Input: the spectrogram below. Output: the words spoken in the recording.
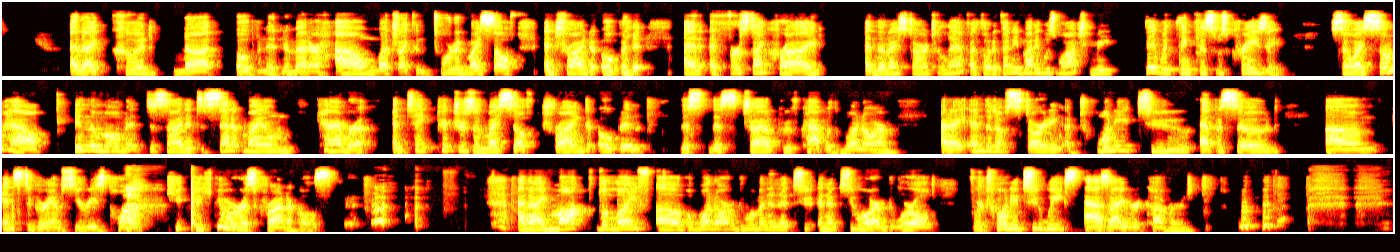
And I could not open it, no matter how much I contorted myself and tried to open it. And at first I cried, and then I started to laugh. I thought if anybody was watching me, they would think this was crazy. So I somehow, in the moment, decided to set up my own camera and take pictures of myself trying to open this, this childproof cap with one arm. And I ended up starting a 22 episode um, Instagram series called The Humerus Chronicles. and I mocked the life of a one armed woman in a two, in a two armed world for 22 weeks as I recovered.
